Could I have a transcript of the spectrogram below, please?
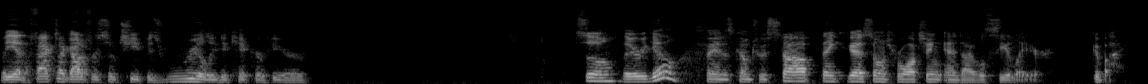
But yeah, the fact I got it for so cheap is really the kicker here. So there we go. Fan has come to a stop. Thank you guys so much for watching, and I will see you later. Goodbye.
